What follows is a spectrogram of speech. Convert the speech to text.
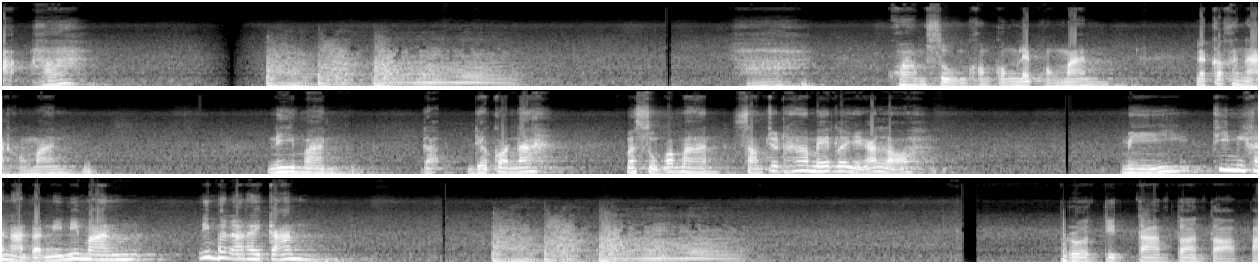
อะฮะฮะความสูงของกรงเล็บของมัน แล้วก็ขนาดของมัน นี่มันเดเดี๋ยวก่อนนะ มันสูงประมาณ 3.5 เมตรเลยอย่างนั้นเหรอ หมีที่มีขนาดแบบนี้นี่มัน นี่มันอะไรกัน โปรดติดตามตอนต่อไป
